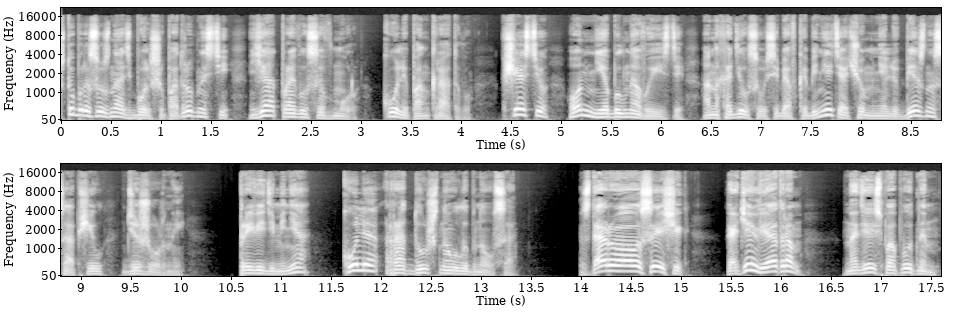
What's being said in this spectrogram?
Чтобы разузнать больше подробностей, я отправился в МУР, Коле Панкратову. К счастью, он не был на выезде, а находился у себя в кабинете, о чем мне любезно сообщил дежурный. При виде меня Коля радушно улыбнулся. «Здорово, сыщик! Каким ветром?» «Надеюсь, попутным»,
